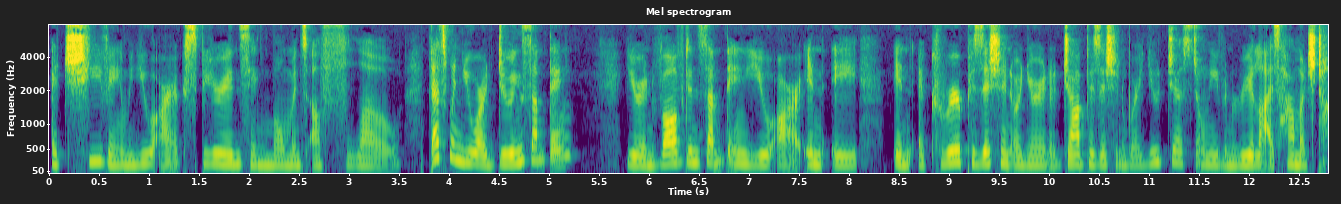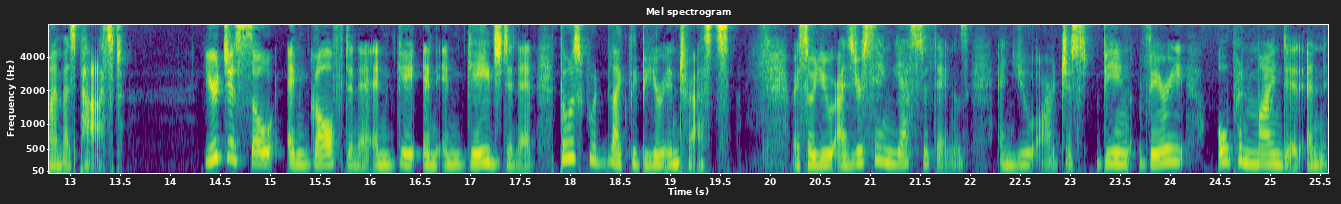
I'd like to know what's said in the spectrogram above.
achieving, when you are experiencing moments of flow. That's when you are doing something, you're involved in something, you are in a in a career position or you're in a job position where you just don't even realize how much time has passed. You're just so engulfed in it and, and engaged in it. Those would likely be your interests. Right? So you as you're saying yes to things and you are just being very open-minded and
